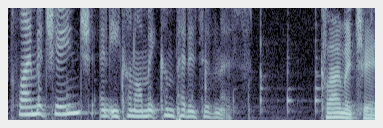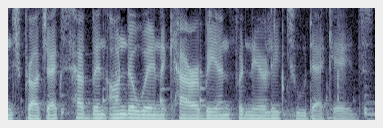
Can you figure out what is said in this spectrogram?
climate change and economic competitiveness. Climate change projects have been underway in the Caribbean for nearly two decades.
